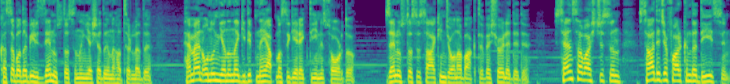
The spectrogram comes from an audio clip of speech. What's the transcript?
kasabada bir Zen ustasının yaşadığını hatırladı. Hemen onun yanına gidip ne yapması gerektiğini sordu. Zen ustası sakince ona baktı ve şöyle dedi. Sen savaşçısın, sadece farkında değilsin.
